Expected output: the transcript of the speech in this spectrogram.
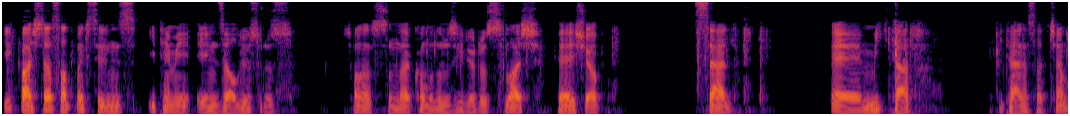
İlk başta satmak istediğiniz itemi elinize alıyorsunuz. Sonrasında komutumuzu giriyoruz. Slash pshop sell e, miktar bir tane satacağım.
